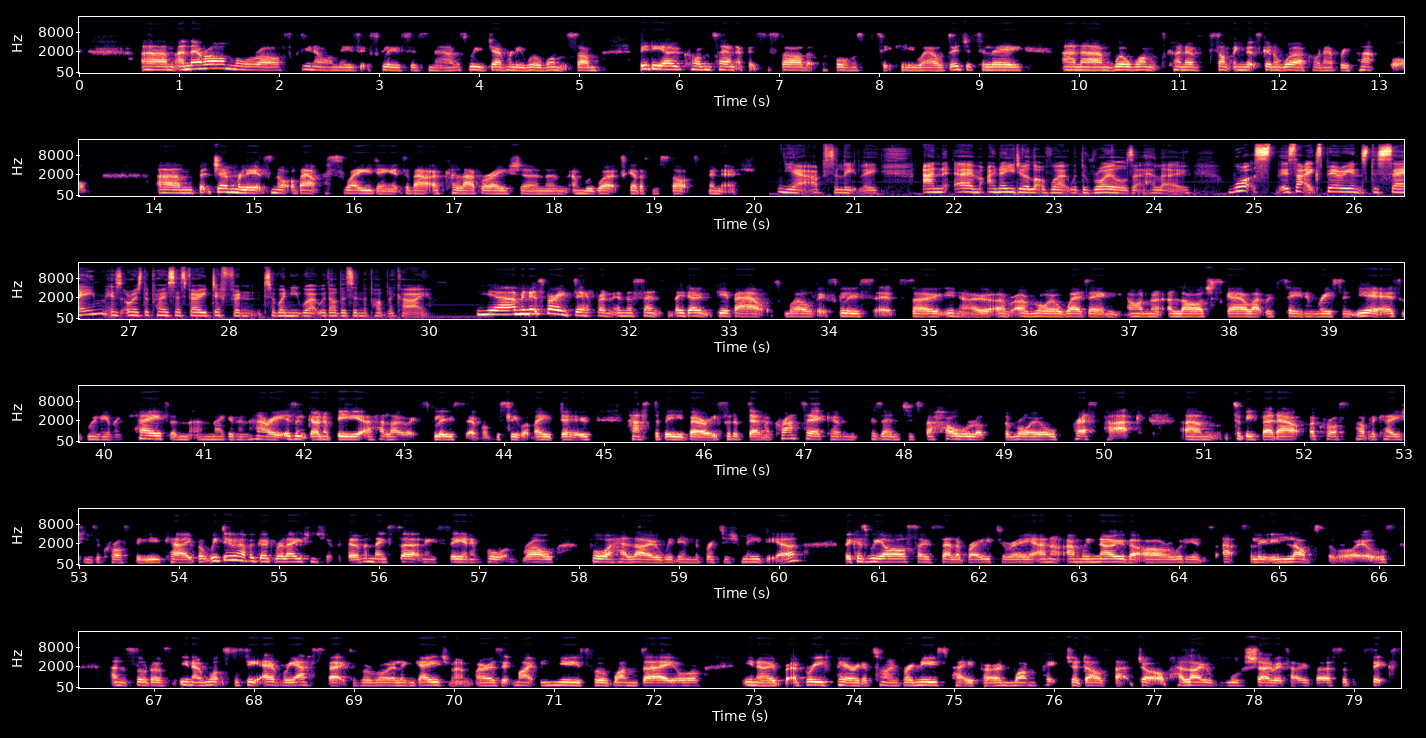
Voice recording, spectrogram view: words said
Um, and there are more asks, you know, on these exclusives now, as we generally will want some video content if it's a star that performs particularly well digitally, and um, we'll want kind of something that's going to work on every platform. Um, but generally, it's not about persuading, it's about a collaboration and, and we work together from start to finish. Yeah, absolutely. And um, I know you do a lot of work with the Royals at Hello. What's is that experience the same? Is or is the process very different to when you work with others in the public eye? Yeah, I mean, it's very different in the sense that they don't give out world exclusives. So, you know, a, a, royal wedding on a large scale, like we've seen in recent years with William and Kate and, and Meghan and Harry, isn't going to be a Hello exclusive. Obviously, what they do has to be very sort of democratic and presented to the whole of the royal press pack um, to be fed out across publications across the UK. But we do have a good relationship with them, and they certainly see an important role for Hello within the British media because we are so celebratory and, and we know that our audience absolutely loves the royals and sort of you know wants to see every aspect of a royal engagement whereas it might be news for one day or you know a brief period of time for a newspaper and one picture does that job. Hello will show it over sort of six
